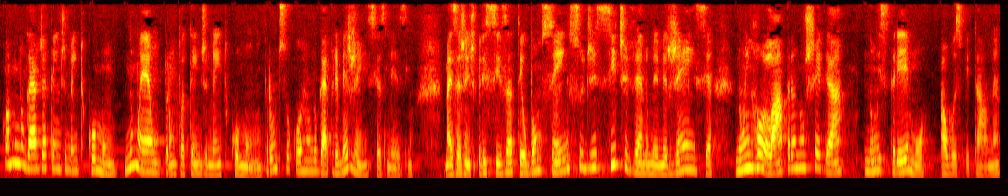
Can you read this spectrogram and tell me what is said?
como um lugar de atendimento comum. Não é um pronto atendimento comum. Um pronto-socorro é um lugar para emergências mesmo. Mas a gente precisa ter o bom senso de, se tiver numa emergência, não enrolar para não chegar num extremo ao hospital, né?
